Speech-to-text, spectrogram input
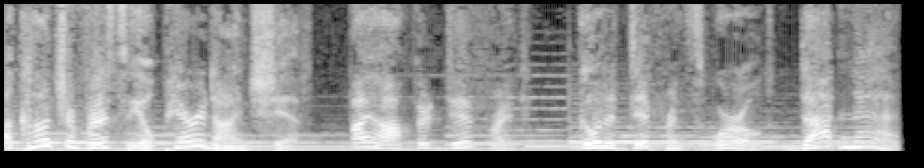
a controversial paradigm shift by author Different. Go to differenceworld.net.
